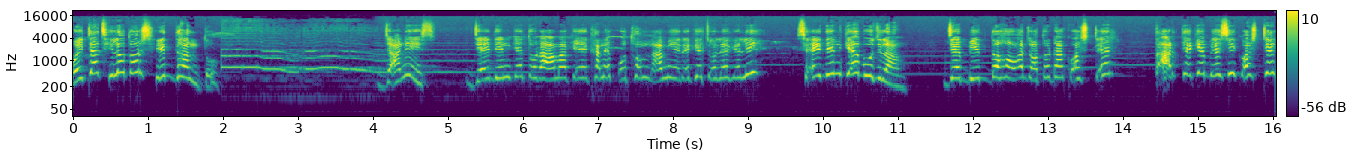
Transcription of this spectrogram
ওইটা ছিল তোর সিদ্ধান্ত। জানিস, যেই দিনকে তোরা আমাকে এখানে প্রথম নামিয়ে রেখে চলে গেলি, সেই দিনকে বুঝলাম যে বৃদ্ধ হওয়া যতটা কষ্টের, তার থেকে বেশি কষ্টের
